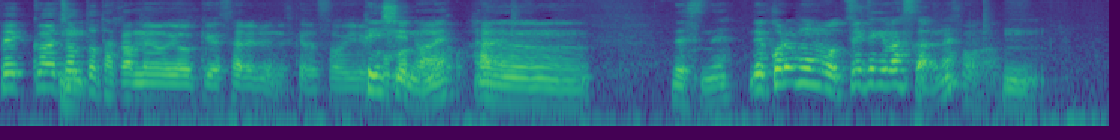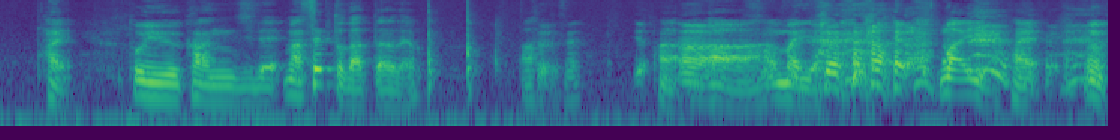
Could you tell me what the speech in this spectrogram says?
ペックはちょっと高めを要求されるんですけど、そういう PC のね、はい。うんですね。でこれももうついてきますからね。そうなんです。ん。はい。という感じで。まあセットだったらだよ。あ。そうですね。いやああまあいいや。まあいいや。はい、うん、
